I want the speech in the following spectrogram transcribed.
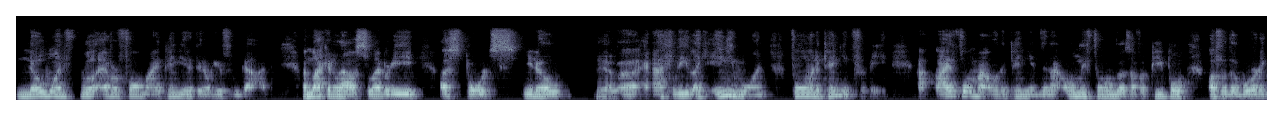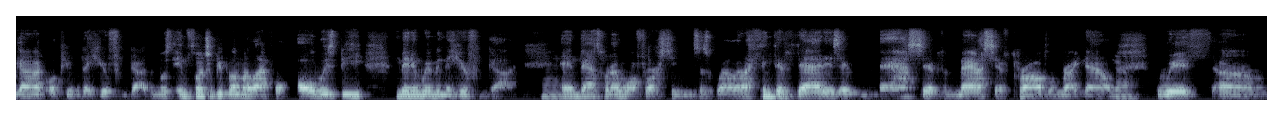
No one will ever form my opinion if they don't hear from God. I'm not going to allow a celebrity, a sports, you know, yeah. uh, athlete, like anyone, form an opinion for me. I, I, form my own opinions, and I only form those off of people, off of the Word of God, or people that hear from God. The most influential people in my life will always be men and women that hear from God. Hmm. And that's what I want for our students as well. And I think that that is a massive, massive problem right now yeah. with, um,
